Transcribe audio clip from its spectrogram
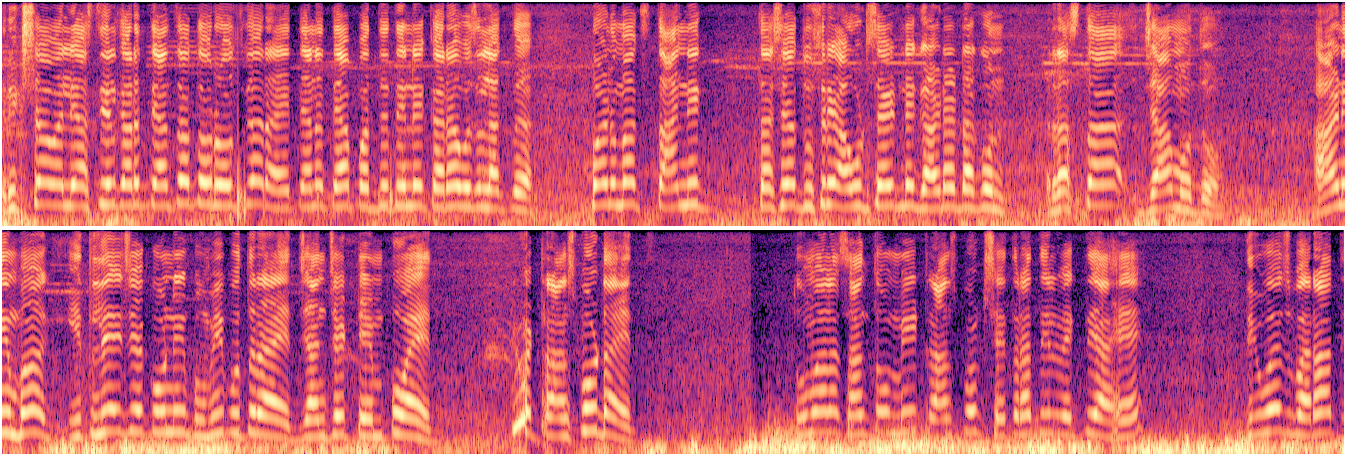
रिक्षावाले असतील कारण त्यांचा तो रोजगार आहे त्यांना त्या पद्धतीने करावंच लागतं. पण मग स्थानिक तशा दुसऱ्या आउटसाईडने गाड्या टाकून रस्ता जाम होतो. आणि मग इथले जे कोणी भूमिपुत्र आहेत ज्यांचे टेम्पो आहेत किंवा ट्रान्सपोर्ट आहेत तुम्हाला सांगतो मी ट्रान्सपोर्ट क्षेत्रातील व्यक्ती आहे. दिवसभरात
